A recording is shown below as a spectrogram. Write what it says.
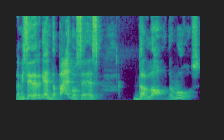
Let me say that again. The Bible says the law, the rules,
